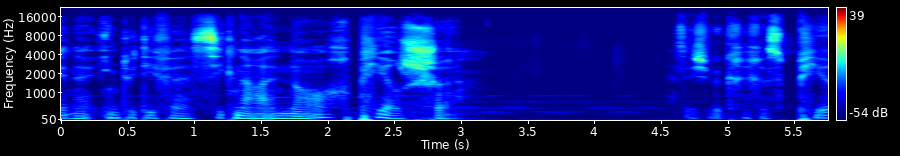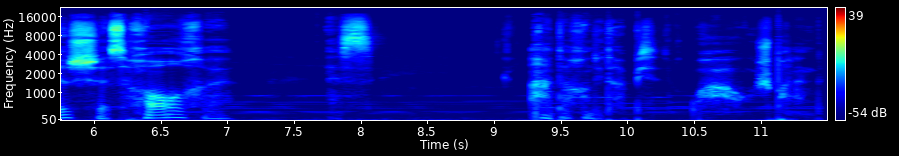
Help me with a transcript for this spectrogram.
diesen intuitiven Signal nachpirsche. Es ist wirklich ein Pirschen, ein Horchen, ein Ah, da kommt wieder etwas. Wow, spannend.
